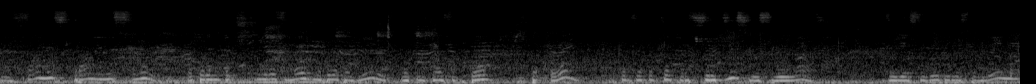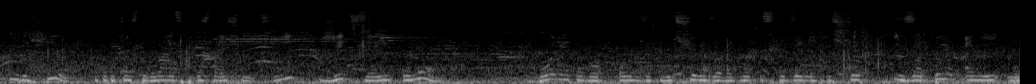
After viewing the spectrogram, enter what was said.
Но самый странный слух, которому почти невозможно было поверить, заключался в том, что он, в конце концов, рассердился на свою мать за ее советы и наставления и решил, как это часто бывает с подрастающими детьми, жить своим умом. Более того, он заключил ее в одну из подземных пещер и забыл о ней на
